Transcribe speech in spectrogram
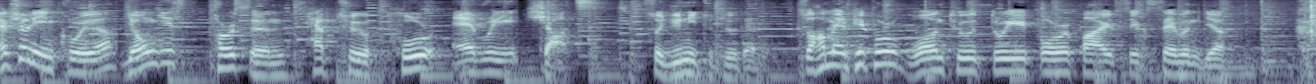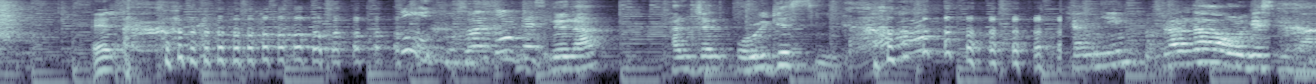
Actually in Korea, youngest person have to pull every shot. So you need to do that. So how many people? One, two, three, four, five, six, seven, yeah. And 또 벌써? 누나 한잔 올겠습니다. 형님 하나 올겠습니다.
